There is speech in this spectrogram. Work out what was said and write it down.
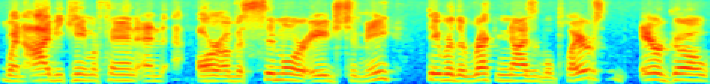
when i became a fan and are of a similar age to me they were the recognizable players. Ergo,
